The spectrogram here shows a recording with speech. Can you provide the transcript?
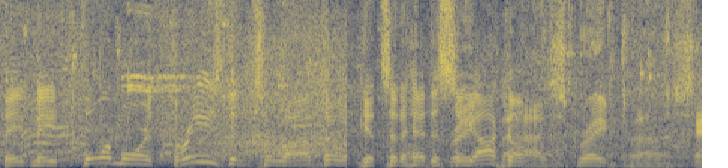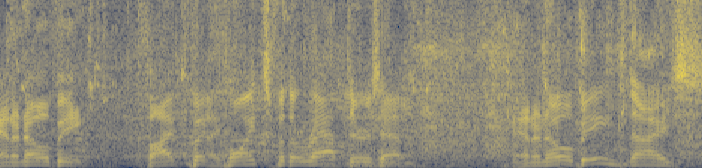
They've made four more threes than Toronto. Gets it ahead to Great Siakam. pass, great pass. Anunoby. Five quick Nice. points for the Raptors. At Anunoby. Nice.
